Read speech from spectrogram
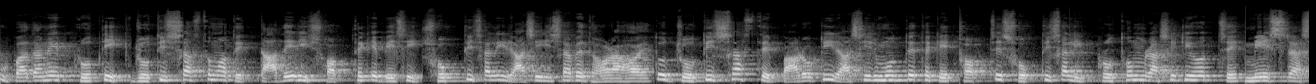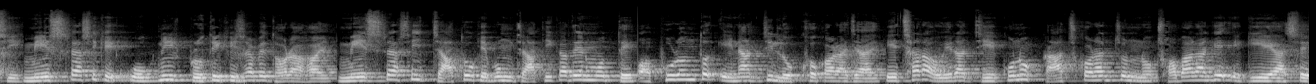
উপাদানের প্রতীক জ্যোতিষশাস্ত্র মতে তাদেরই সব থেকে বেশি শক্তিশালী রাশি হিসাবে ধরা হয়। তো জ্যোতিষশাস্ত্রে বারোটি রাশির মধ্যে থেকে সবচেয়ে শক্তিশালী প্রথম রাশিটি হচ্ছে মেষ রাশি। মেষ রাশিকে অগ্নির প্রতীক হিসাবে ধরা হয়। মেষ রাশির জাতক এবং জাতিকাদের মধ্যে অফুরন্ত এনার্জি লক্ষ্য করা যায়। এছাড়াও এরা যে কোনো কাজ করার জন্য সবার আগে এগিয়ে আসে।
